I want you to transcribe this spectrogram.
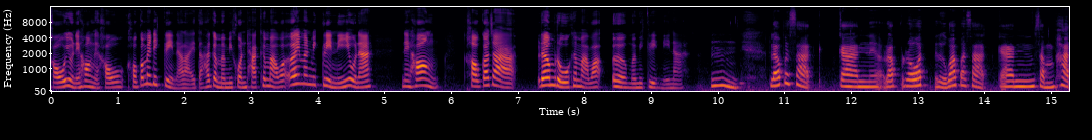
เขาอยู่ในห้องเนี่ยเขาเขาก็ไม่ได้กลิ่นอะไร แต่ถ้าเกิดมันมีคนทักขึ้นมาว่า เอ้ยมันมีกลิ่นนี้อยู่นะ ในห้องเขาก็จะเริ่มรู้ขึ้นมาว่า เออ มันมีกลิ่นนี้นะ อืม แล้วประสาท การรับรสหรือว่าประสาทการสัมผัส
